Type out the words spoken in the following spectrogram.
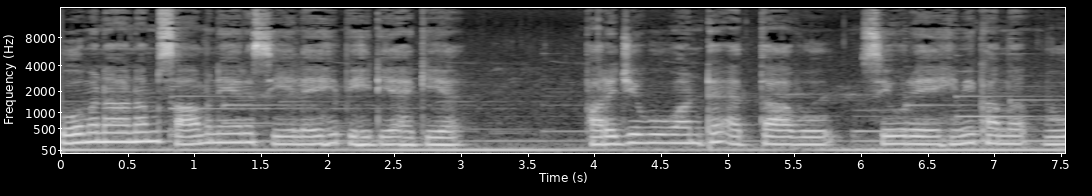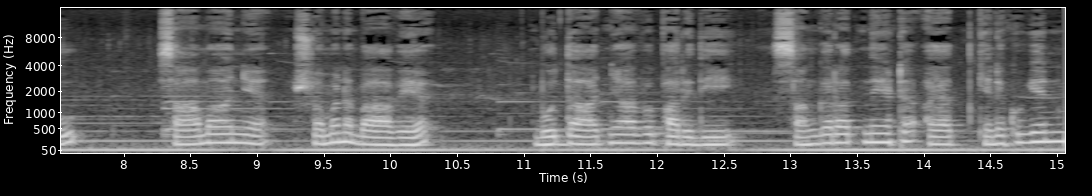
ඕමනානම් සාමනීර සීලේහි පිහිටිය හැකිය. පරිජි වූවන්ට ඇත්තා වූ සිවුරේ හිමිකම වූ සාමාන්‍ය ශ්‍රමණ භාවය බුද්ධ ආඥාව පරිදි සංඝරත්නයට අයත් කෙනෙකුගෙන්ම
